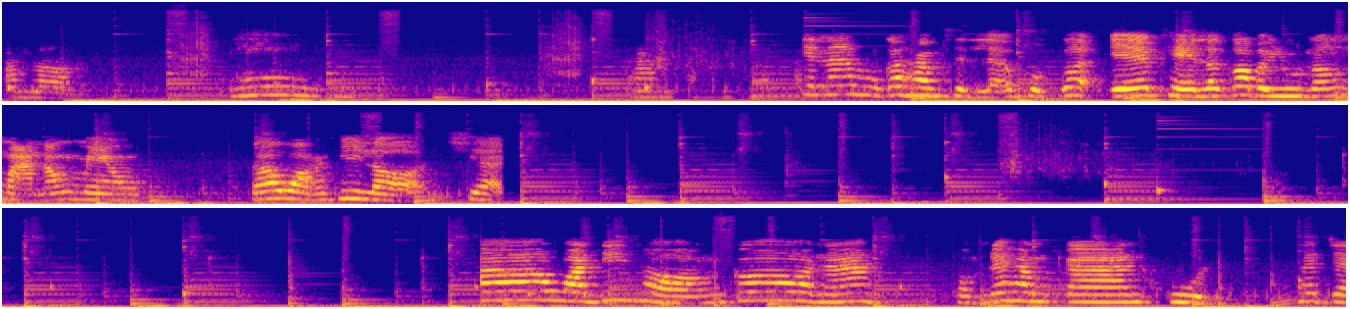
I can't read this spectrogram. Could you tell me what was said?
ทำรอ ทำทำแค่นั้นผมก็ทำเสร็จแล้วผมก็ AFK แล้วก็ไปดูน้องหมาน้องแมว ระหว่างที่รอเชื่อวันที่สองก็นะ ผมได้ทำการขุดเพื่อจะ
